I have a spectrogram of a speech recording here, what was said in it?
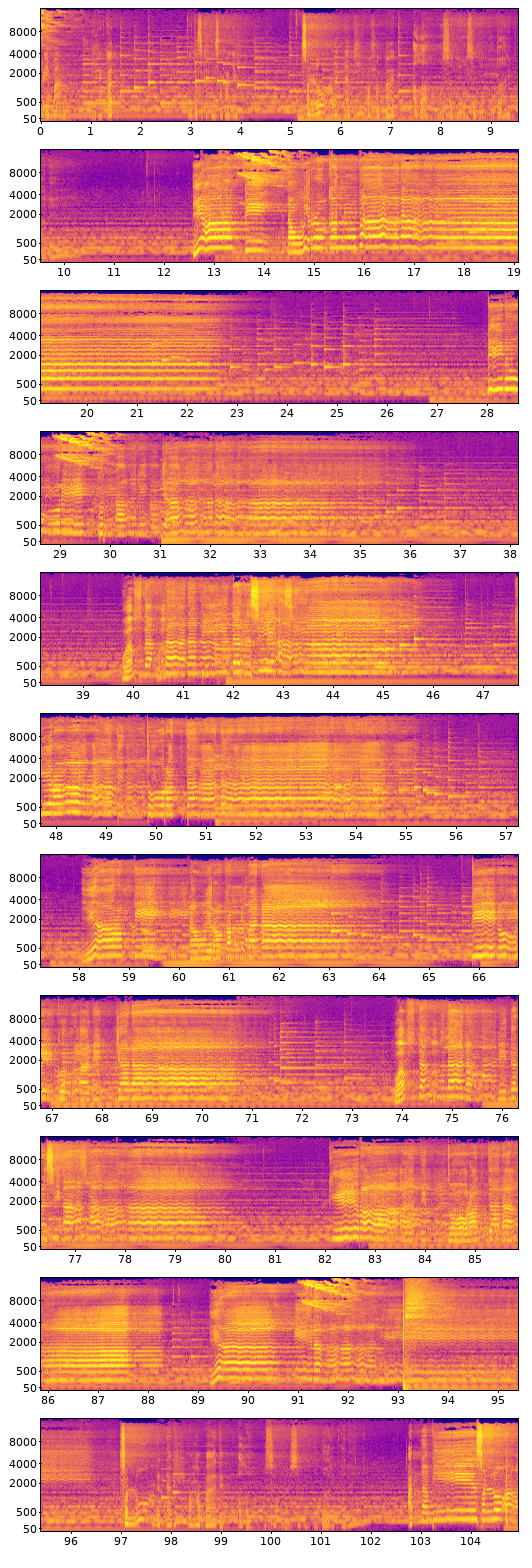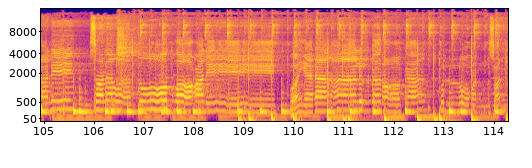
prima Rekod Atas kerjasamanya. Sallu ala Nabi Muhammad. Allahumma salli wa sallim wa barik alaih Ya Rabbi Nawirkan Banah bersiar Kiraatin turat ta'ala Ya Rabbi nawir qalbana Binuri Qur'anin jalan وافتح لنا بدرس قراءة ترتلى يا إلهي. صلوا على النبي محمد. wa sallim wa barik alaih النبي صلوا عليه صلوات الله عليه وينال البركة كل من صلى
